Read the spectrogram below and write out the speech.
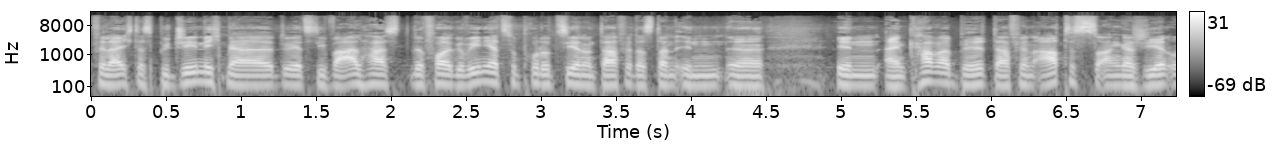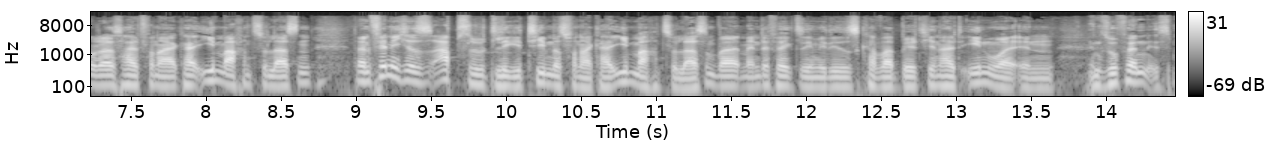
vielleicht das Budget nicht mehr, du jetzt die Wahl hast, eine Folge weniger zu produzieren und dafür das dann in, äh, in ein Coverbild dafür einen Artist zu engagieren oder es halt von einer KI machen zu lassen, dann finde ich, ist es absolut legitim, das von einer KI machen zu lassen, weil im Endeffekt sehen wir dieses Coverbildchen halt eh nur in. Insofern ist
